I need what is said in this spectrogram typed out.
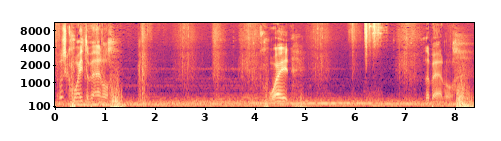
That was quite the battle. Quite the battle.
